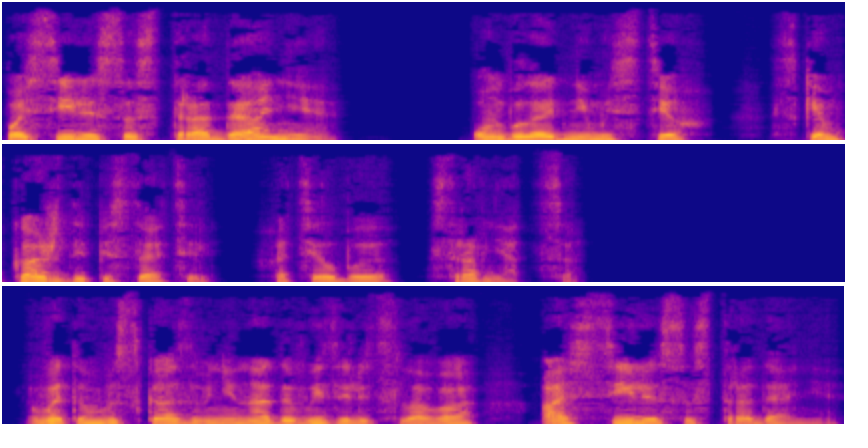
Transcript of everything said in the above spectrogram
по силе сострадания он был одним из тех, с кем каждый писатель хотел бы сравняться. В этом высказывании надо выделить слова о силе сострадания,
